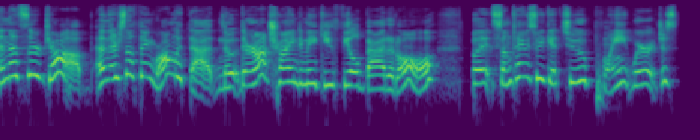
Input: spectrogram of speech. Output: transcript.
And that's their job. And there's nothing wrong with that. No, they're not trying to make you feel bad at all. But sometimes we get to a point where it just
